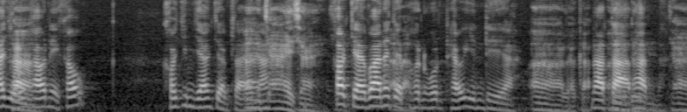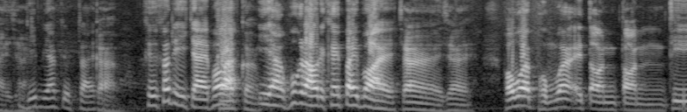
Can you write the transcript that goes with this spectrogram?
นะอยู่ครับของเขานี่เขาเขายิ้มแย้มแจ่มใสอ่านะใช่ใช่เข้าใจว่าน่าจะเป็นคนแถวอินเดียอ่าแล้วครับหน้าตาเออดีท่านนะใช่ใช่ยิ้มแย้มแจ่มใสครับคือเขาดีใจเพราะว่าครับครับอีกอย่างพวกเราเนี่ยเคยไปบ่อย ใช่ใช่ เพราะว่าผมว่าไอ้ตอนตอนที่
